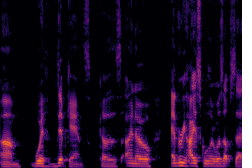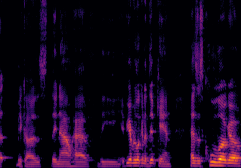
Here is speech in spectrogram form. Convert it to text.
um with dip cans because I know every high schooler was upset because they now have the if you ever look at a dip can has this cool logo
